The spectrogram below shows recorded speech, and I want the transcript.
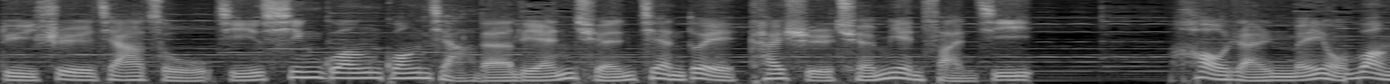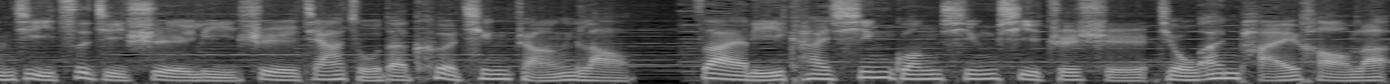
吕氏家族及星光光甲的连全舰队开始全面反击。浩然没有忘记自己是李氏家族的客卿长老，在离开星光星系之时就安排好了。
